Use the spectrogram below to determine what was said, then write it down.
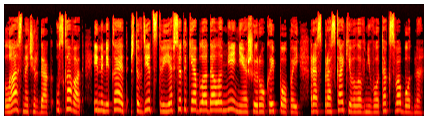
Лаз на чердак, узковат, и намекает, что в детстве я все-таки обладала менее широкой попой, раз проскакивала в него так свободно.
